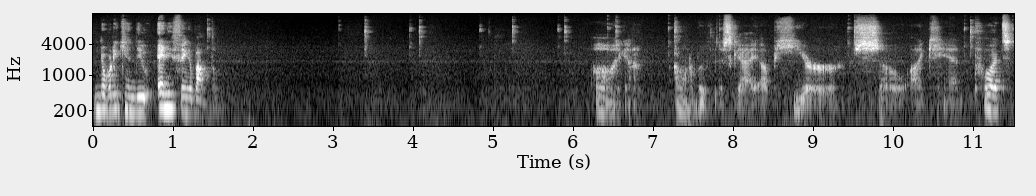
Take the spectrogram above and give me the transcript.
nobody can do anything about them. oh, I gotta, I want to move this guy up here so I can put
